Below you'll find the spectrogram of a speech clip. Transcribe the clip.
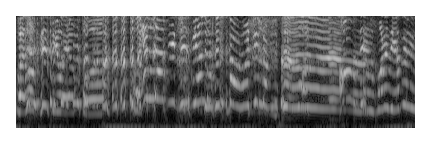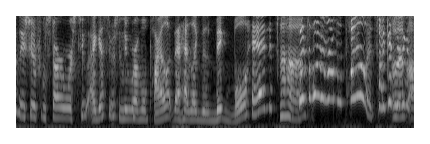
My little Disneyland plug. Like, I love you, Disney. I love you, Star Wars. I love you so much. Oh, the, one of the other things they showed from Star Wars too. I guess there's a new Rebel pilot that has like this big bull head. Uh-huh. But it's one of the Rebel pilots, so I guess Oh, you're gonna that's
